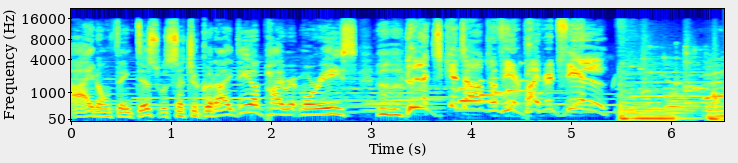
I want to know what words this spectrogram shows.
I don't think this was such a good idea, Pirate Maurice. Uh, Let's get out of here, Pirate Phil!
